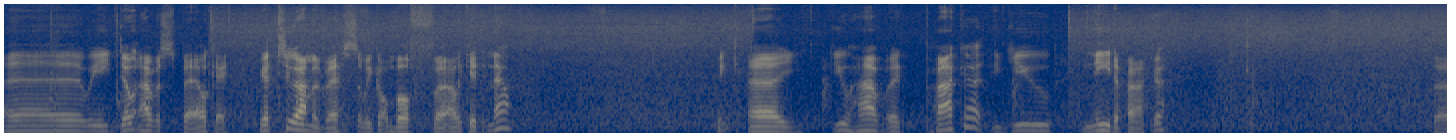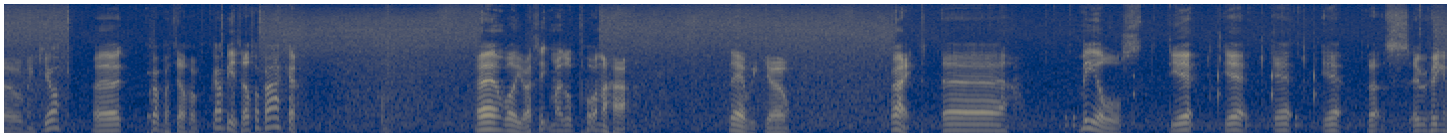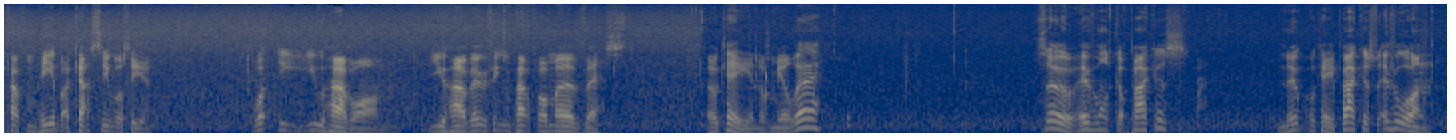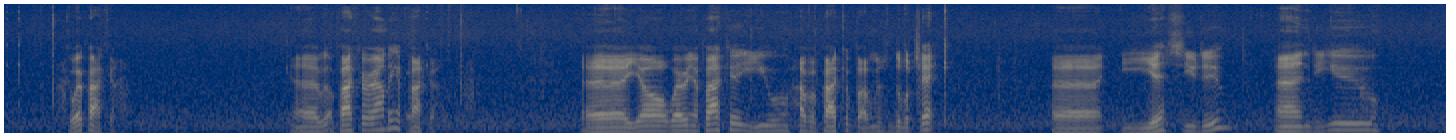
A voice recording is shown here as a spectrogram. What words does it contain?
Uh, we don't have a spare. Okay, we had two armoured vests, so we got them both uh, allocated now. I think uh, you have a parka. You need a parka. So, thank you. Uh, grab yourself a, grab yourself a parka. Uh, well, you I think you might as well put on a hat. There we go. Right. Uh, meals. Yep, yep, yep, yep. That's everything apart from here, but I can't see what's here. What do you have on? You have everything apart from a vest. Okay, enough meal there. So, everyone's got parkas? Nope. Okay, parkas for everyone. Go away, parka. Uh, we got a parka around here? parka. Uh, you're wearing a parka. You have a parka, but I'm going to double check. Uh, yes, you do. And you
